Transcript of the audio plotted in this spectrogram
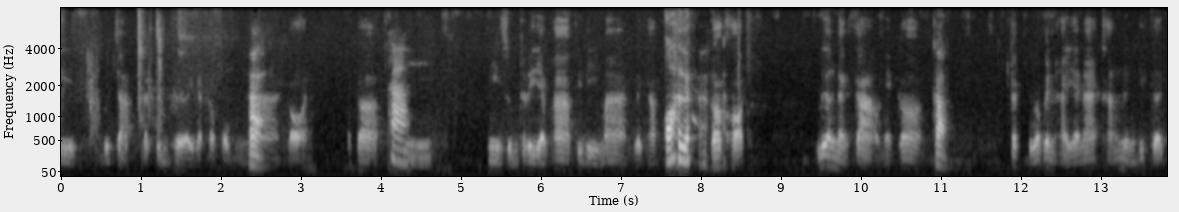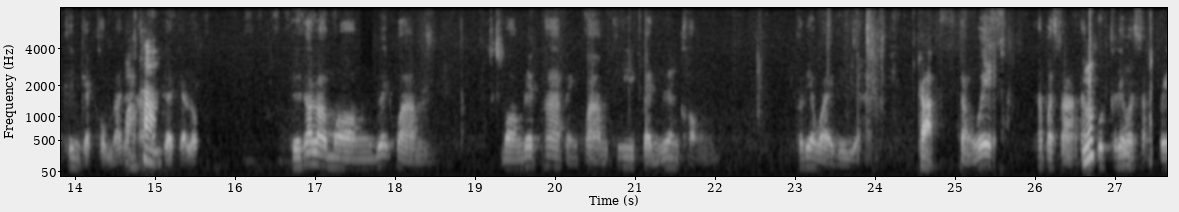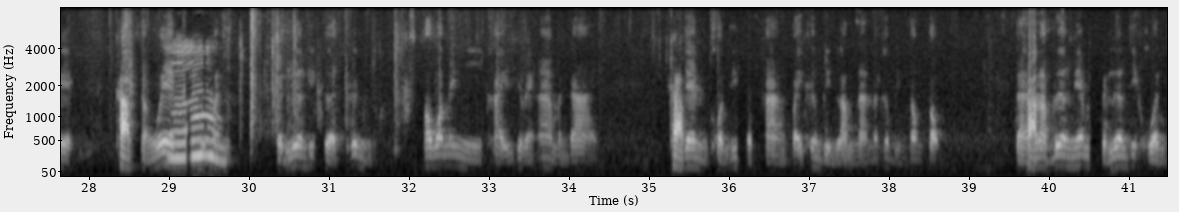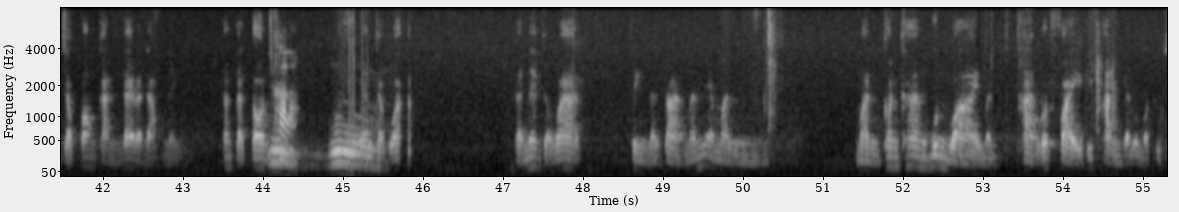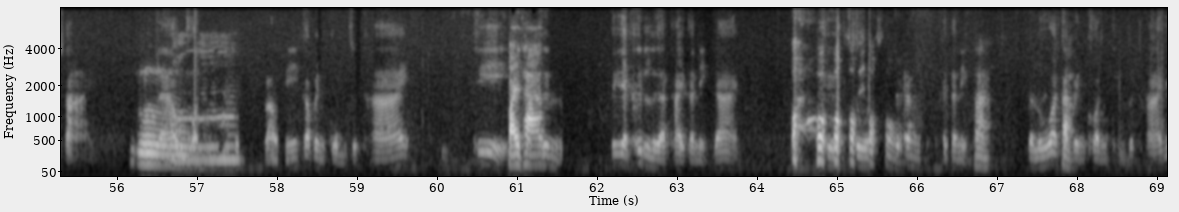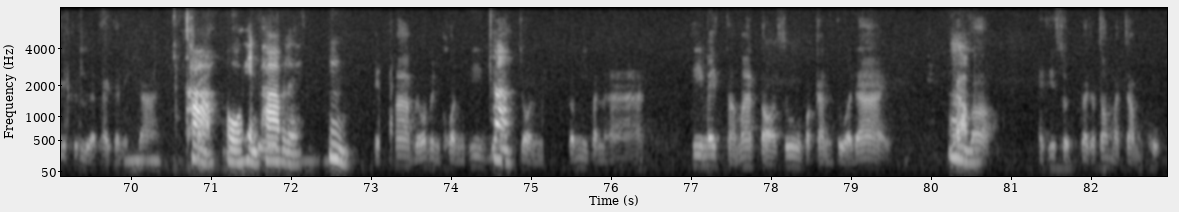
รู้จักและคุ้นเคยกับกับผมมาก่อน แล้วก็มี มีสุนทรียภาพที่ดีมากเลยครับอ๋อเลยก็ขอเรื่องดังกล่าวเนี่ยก็ครับ ก็ถือว่าเป็นหายนะครั้งหนึ่งที่เกิดขึ้นแก่คมราชทัณฑ์เกิดแก่โลก คือถ้าเรามองด้วยความมองด้วยภาพแห่งความที่เป็นเรื่องของเขาเรียกว่าดีอะครับครับ สังเวชถ้าภาษาทางพุทธเขาเรียกว่าสังเวชครับ สังเวชคือมันเป็นเรื่องที่เกิดขึ้น เพราะว่าไม่มีใครที่จะไปห้ามมันได้ เช่นคนที่เดินทางไปเครื่องบินลำนั้น แล้วเครื่องบินต้องตก แต่สำหรับเรื่องนี้มันเป็นเรื่องที่ควรจะป้องกันได้ระดับหนึ่ง ตั้งแต่ต้นเนื่องจากว่า แต่เนื่องจากว่าสิ่งต่างๆ นั้นเนี่ยมันมันค่อนข้างวุ่นวายเหมือนทางรถไฟที่พันกันไปหมดทุกสายแล้วคนเหล่านี้ก็เป็นกลุ่มสุดท้าย ที่ไปทางขึ้นที่จะขึ้นเรือไททานิกได้ คือดูเรื่องไททานิกจะรู้ว่าจะเป็นคนกลุ่มสุดท้ายที่ขึ้นเรือไททานิกได้ ค่ะ โอ้เห็นภาพเลย อืมเห็นภาพเลยว่าเป็นคนที่ยากจนแล้วมีปัญหาที่ไม่สามารถต่อสู้ประกันตัวได้แล้วก็ในที่สุดก็จะต้องมาจำคุก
